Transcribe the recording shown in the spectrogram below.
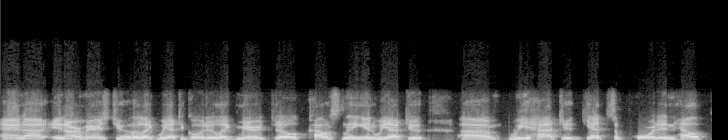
And uh, in our marriage too, like we had to go to like marital counseling, and we had to um, we had to get support and help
